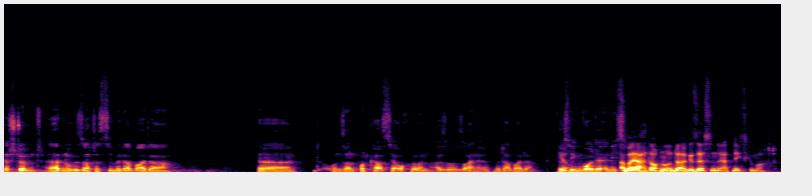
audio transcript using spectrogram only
das stimmt. Er hat nur gesagt, dass die Mitarbeiter äh, unseren Podcast ja auch hören, also seine Mitarbeiter. Deswegen wollte er nicht so. Aber er hat auch nur da gesessen, er hat nichts gemacht.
